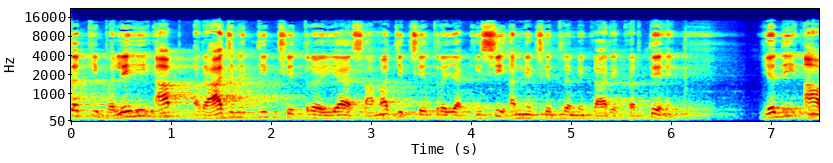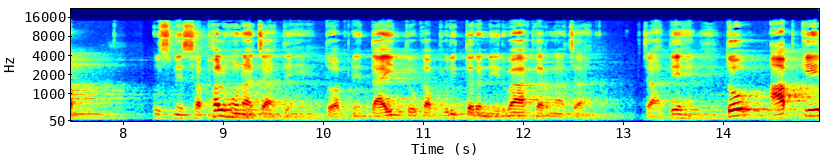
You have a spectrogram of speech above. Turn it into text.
तक कि भले ही आप राजनीतिक क्षेत्र या सामाजिक क्षेत्र या किसी अन्य क्षेत्र में कार्य करते हैं यदि आप उसमें सफल होना चाहते हैं तो अपने दायित्व का पूरी तरह निर्वाह करना चाह चाहते हैं तो आपके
